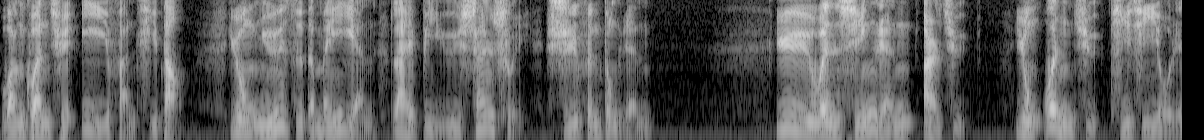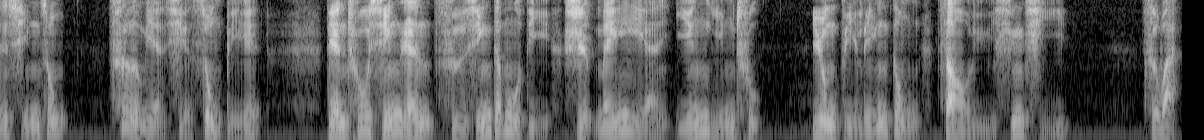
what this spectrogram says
王冠却一反其道，用女子的眉眼来比喻山水，十分动人。欲问行人二句，用问句提起有人行踪，侧面写送别，点出行人此行的目的是眉眼盈盈处。用笔灵动，造语新奇。此外，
